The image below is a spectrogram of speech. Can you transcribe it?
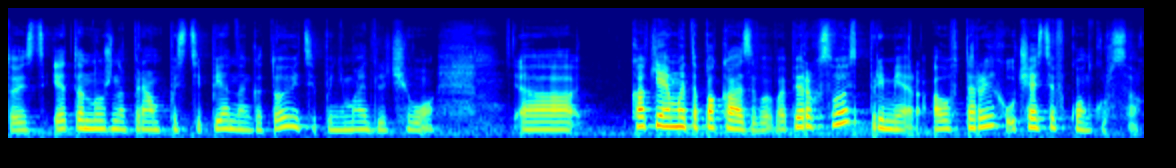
То есть это нужно прям постепенно готовить и понимать для чего. Э, как я им это показываю? Во-первых, свой пример, а во-вторых, участие в конкурсах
